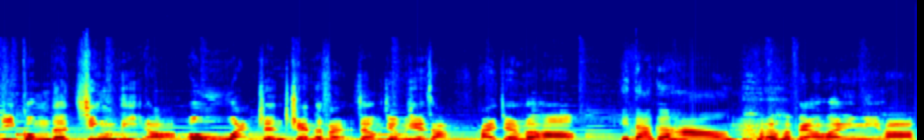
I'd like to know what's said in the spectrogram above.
怡工的经理啊，欧婉珍 Jennifer 在我们节目现场。Hi Jennifer，好。李大哥好，非常欢迎你哈。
